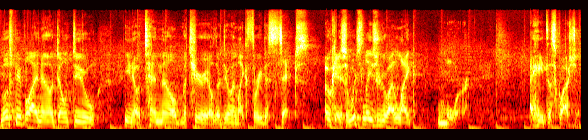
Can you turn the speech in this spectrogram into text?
Most people I know don't do, you know, 10 mil material. They're doing like three to six. Okay, so which laser do I like more? I hate this question.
